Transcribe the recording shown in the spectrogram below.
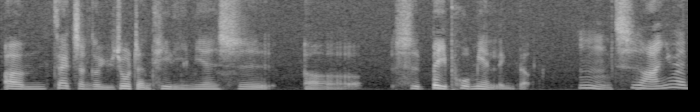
嗯在整个宇宙整体里面是呃。是被迫面临的，嗯，是啊，因为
